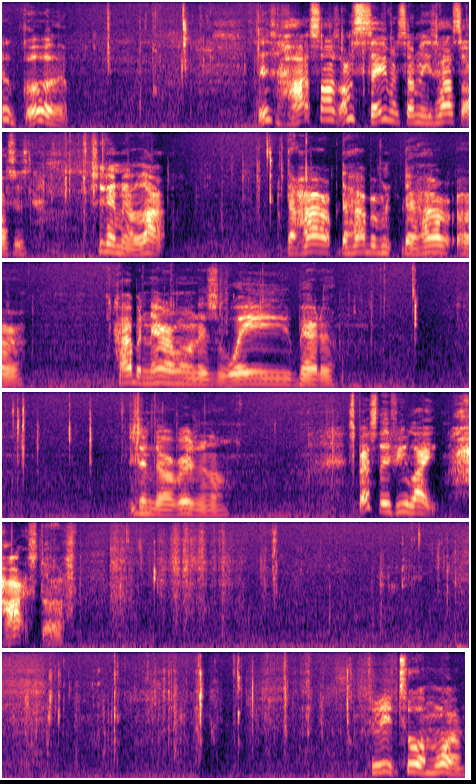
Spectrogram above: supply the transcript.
It's good. This hot sauce, I'm saving some of these hot sauces. She gave me a lot. The high, the high, the high, uh, habanero one is way better than the original. Especially if you like hot stuff. You eat two or more,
